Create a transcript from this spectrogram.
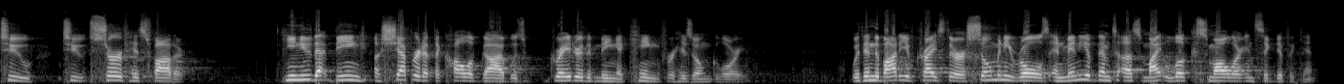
to, to serve his father. He knew that being a shepherd at the call of God was greater than being a king for his own glory. Within the body of Christ, there are so many roles, and many of them to us might look small or insignificant.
